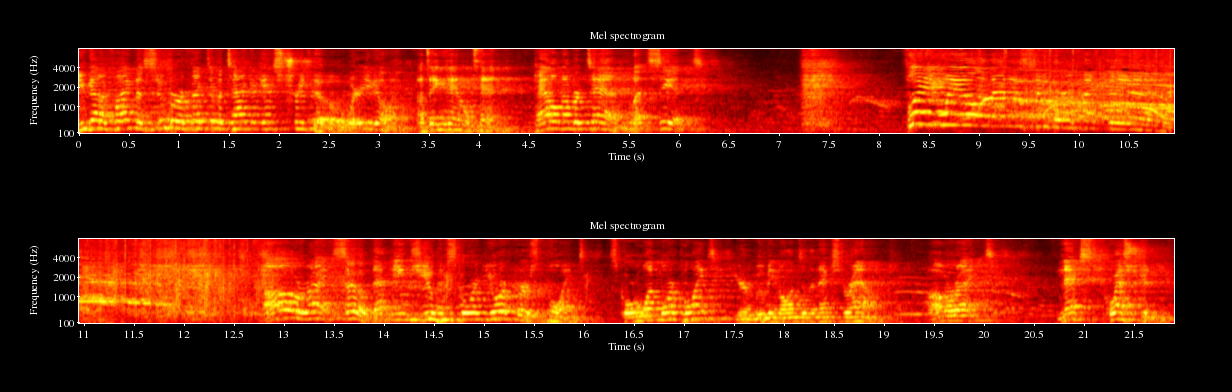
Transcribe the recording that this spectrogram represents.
You got to find a super effective attack against Treecko. Where are you going? I'll take panel 10. Panel number 10. Let's see it. Flame Wheel, and that is super effective. All right, so that means you have scored your first point. Score one more point, you're moving on to the next round. All right, next question.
